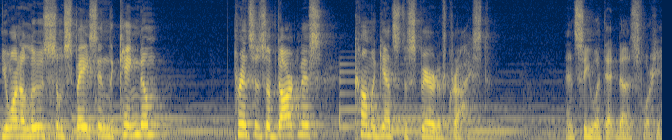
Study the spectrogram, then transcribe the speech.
You want to lose some space in the kingdom? Princes of darkness, come against the Spirit of Christ and see what that does for you.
